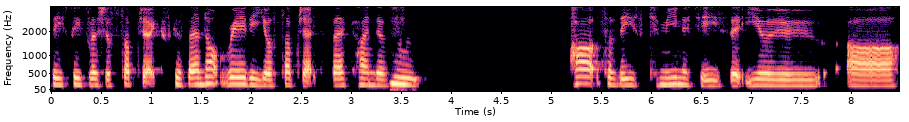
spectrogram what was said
these people as your subjects because they're not really your subjects. They're kind of mm. parts of these communities that you are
